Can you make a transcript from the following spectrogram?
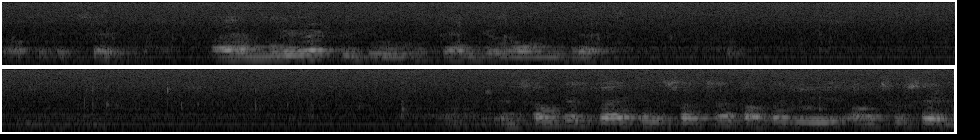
Prophet had said, I am nearer to you than your own breath. And some days back in the satsang, Papaji also said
